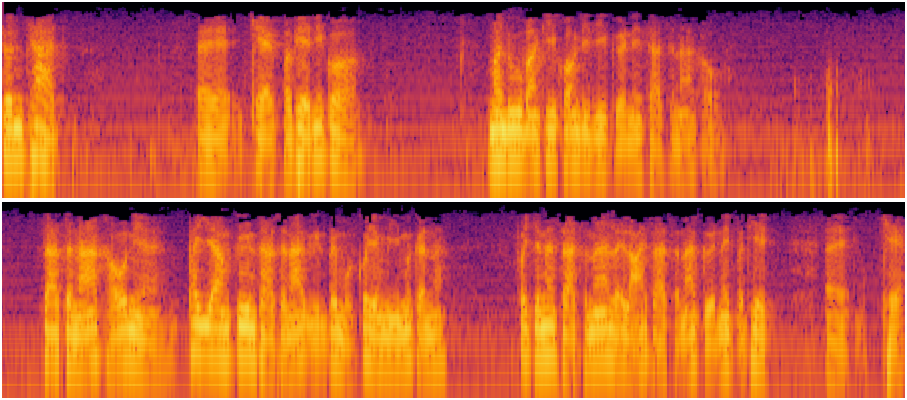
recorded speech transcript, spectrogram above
ชนชาติ แขกประเภทนี้ก็มาดูบางทีของดีๆ เกิดในศาสนาเขา ศาสนาเขาเนี่ย พยายามกืนศาสนาอื่นไปหมดก็ยังมีเหมือนกันนะเพราะฉะนั้นศาสนาหลายๆ ศาสนาเกิดในประเทศแขก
